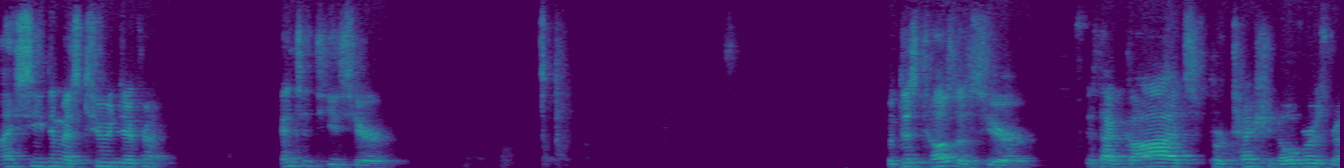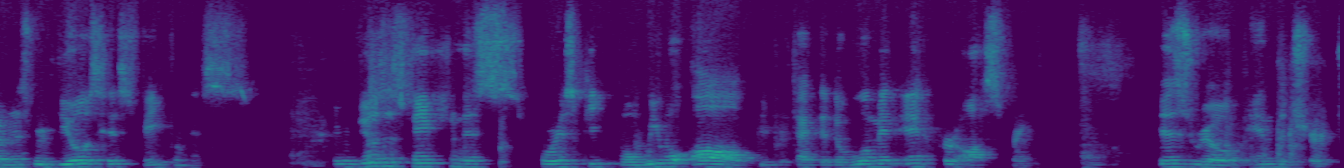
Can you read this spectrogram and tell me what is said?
I see them as two different entities here. What this tells us here is that God's protection over his remnants reveals his faithfulness. It reveals his faithfulness for his people. We will all be protected, the woman and her offspring, Israel and the church.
